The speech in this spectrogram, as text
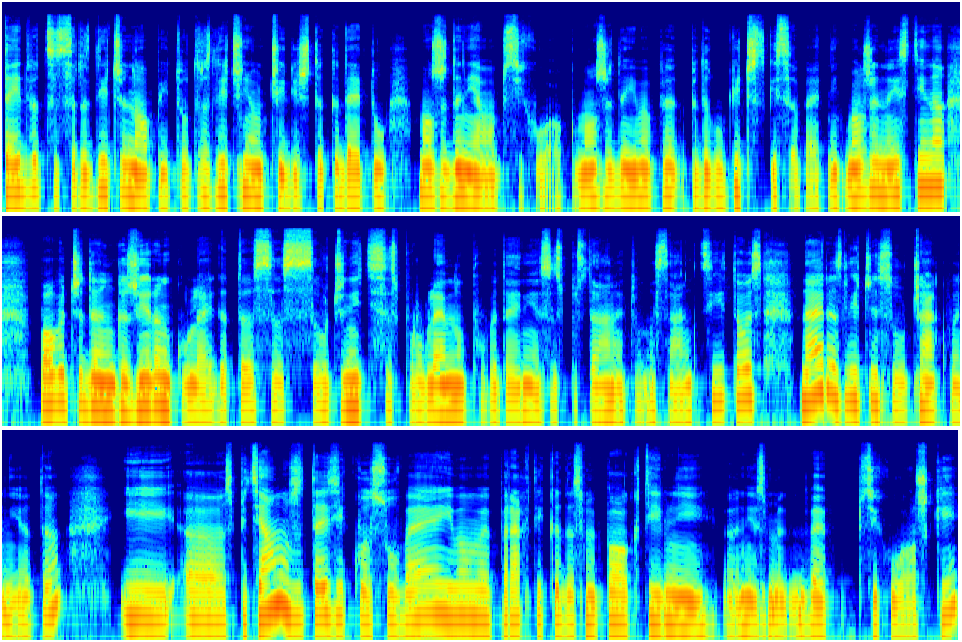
те идват с различен опит от различни училища, където може да няма психолог, може да има педагогически съветник, може наистина повече да е ангажиран колегата с ученици с проблемно поведение, с поставянето на санкции. Тоест, най-различни са очакванията и а, специално за тези класове имаме практика да сме по-активни, ние сме две психоложки,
